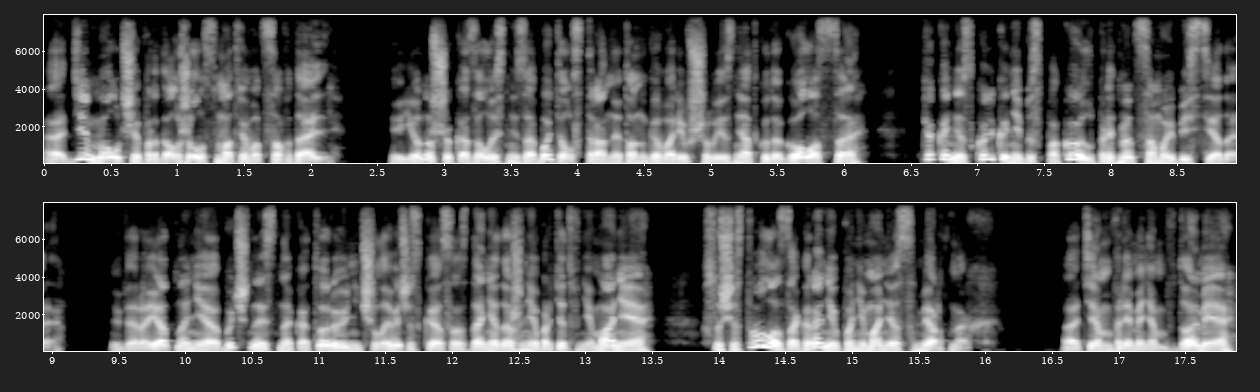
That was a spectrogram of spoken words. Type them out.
а Дим молча продолжил всматриваться вдаль. Юношу, казалось, не заботил странный тон говорившего из ниоткуда голоса, как и нисколько не беспокоил предмет самой беседы. Вероятно, необычность, на которую нечеловеческое создание даже не обратит внимания, существовала за гранью понимания смертных. А тем временем в доме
